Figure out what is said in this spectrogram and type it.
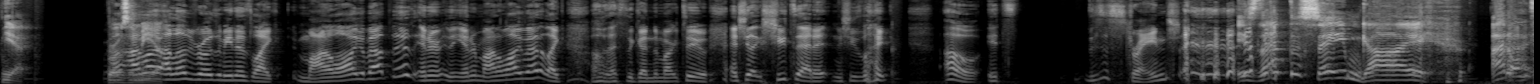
Yeah. I, I, Rosamia. I loved Rosamina's like monologue about this, inner the inner monologue about it, like, oh, that's the Gundam Mark II. And she like shoots at it and she's like, Oh, it's this is strange. Is that the same guy? I Uh, don't is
